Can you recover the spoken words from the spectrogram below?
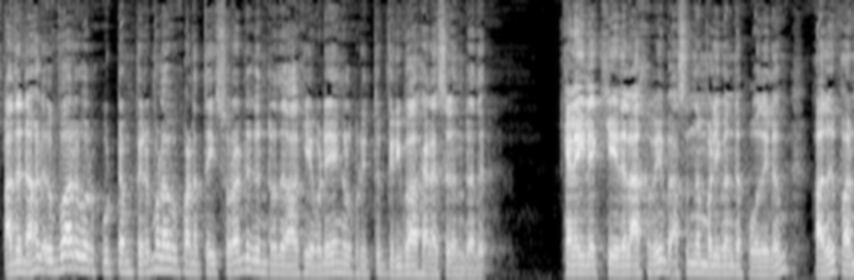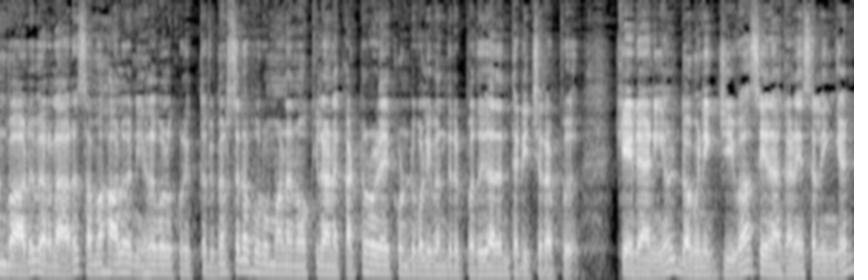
அதனால் எவ்வாறு ஒரு கூட்டம் பெருமளவு பணத்தை சுரண்டுகின்றது ஆகிய விடயங்கள் குறித்து விரிவாக அலசுகின்றது. கலை இலக்கிய இதழாகவே வசந்தம் வெளிவந்த போதிலும் அது பண்பாடு வரலாறு சமகால நிகழ்வுகள் குறித்த விமர்சனபூர்வமான நோக்கிலான கட்டுரைகளை கொண்டு வெளிவந்திருப்பது அதன் தனிச்சிறப்பு. கே. டேனியல் டொமினிக் ஜீவா சேனா கணேசலிங்கன்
